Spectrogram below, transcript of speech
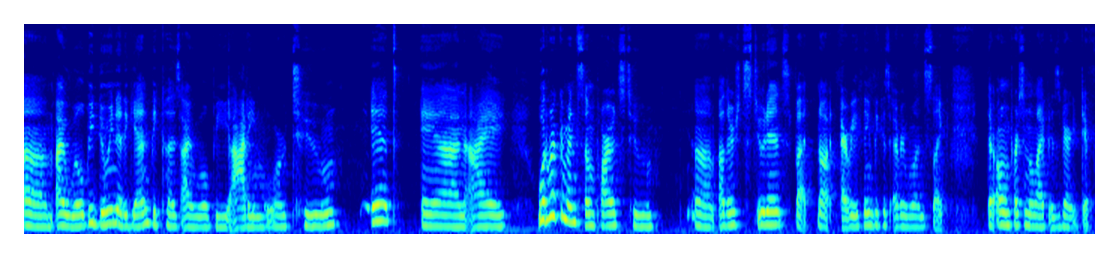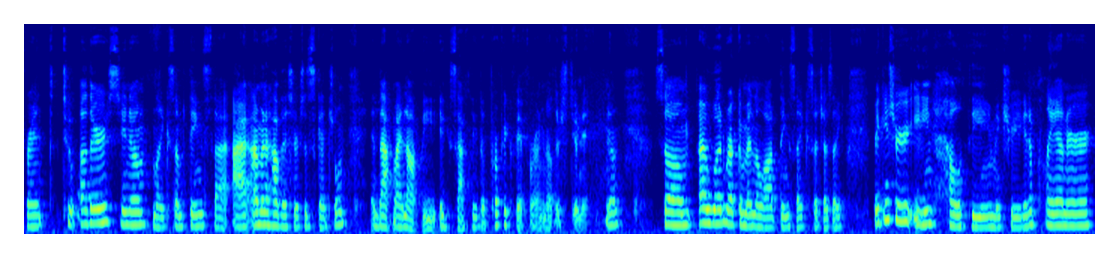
Um, I will be doing it again because I will be adding more to it. And I would recommend some parts to um, other students but not everything because everyone's like their own personal life is very different to others you know? Like some things that I, i'm gonna have a certain schedule and that might not be exactly the perfect fit for another student you know? So i would recommend a lot of things like such as like making sure you're eating healthy make sure you get a planner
